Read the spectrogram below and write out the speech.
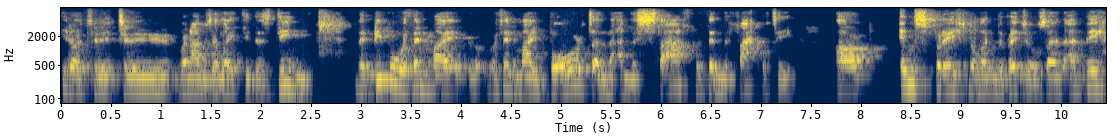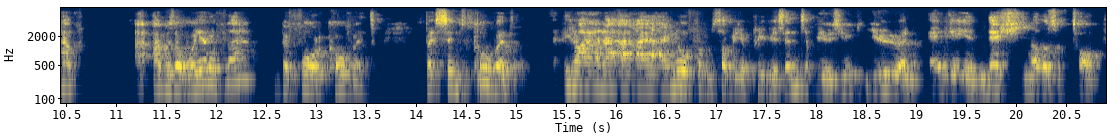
you know, to to when I was elected as dean. The people within my within my board and, and the staff within the faculty are inspirational individuals, and, and they have. I was aware of that before COVID, but since COVID, you know, and I, I, I know from some of your previous interviews, you, you and Eddie and Nish and others have talked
